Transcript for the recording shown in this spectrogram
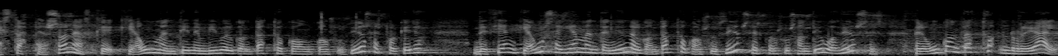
estas personas que, que, aún mantienen vivo el contacto con, con sus dioses, porque ellos decían que aún seguían manteniendo el contacto con sus dioses, con sus antiguos dioses, pero un contacto real,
